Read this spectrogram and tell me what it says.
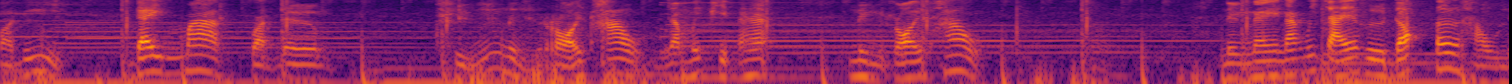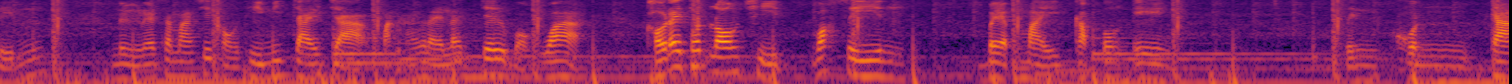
บอดีได้มากกว่าเดิมถึง 100 เท่ายังไม่ผิดนะฮะ 100 เท่า หนึ่งในนักวิจัยก็คือดรเฮาลินหนึ่งในสมาชิกของทีมวิจัยจากมหาวิทยาลัยลัเจอร์บอกว่า เขาได้ทดลองฉีดวัคซีนแบบใหม่กับตนเอง เป็นคนกล้า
